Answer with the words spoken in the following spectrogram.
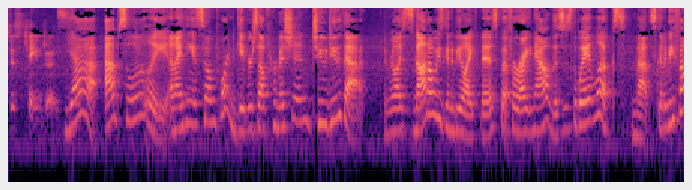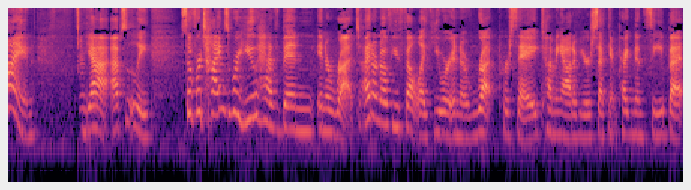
just changes Yeah, absolutely. And I think it's so important to give yourself permission to do that and realize it's not always going to be like this, but for right now, this is the way it looks, and that's going to be fine. Mm-hmm. Yeah, absolutely. So, for times where you have been in a rut, I don't know if you felt like you were in a rut per se coming out of your second pregnancy, but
